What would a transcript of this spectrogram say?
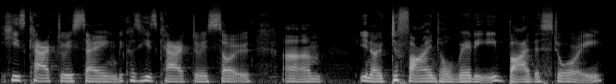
his character is saying because his character is so um, you know defined already by the story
